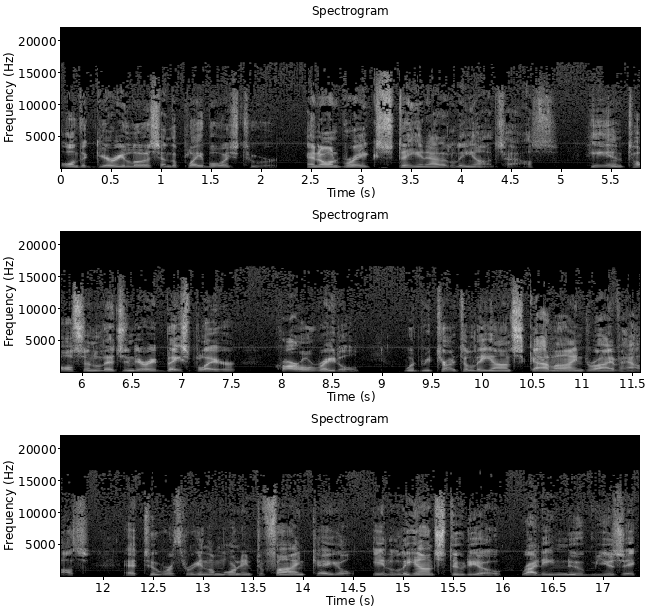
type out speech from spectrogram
on the Gary Lewis and the Playboys tour, and on breaks staying out at Leon's house, he and Tulsan legendary bass player Carl Radle would return to Leon's Skyline Drive house at 2 or 3 in the morning to find Cale in Leon's studio writing new music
